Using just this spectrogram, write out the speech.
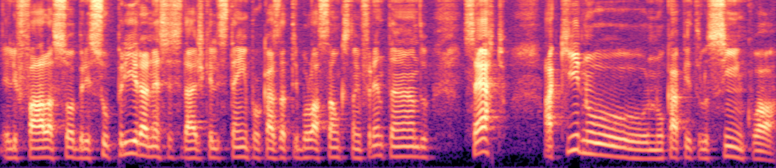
ele fala sobre suprir a necessidade que eles têm por causa da tribulação que estão enfrentando, certo? Aqui no, no capítulo 5, ó,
